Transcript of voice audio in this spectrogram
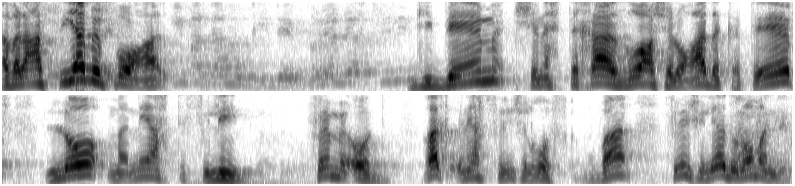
אבל העשייה בפועל... אם אדם הוא גידם, לא יניח תפילין? גידם שנחתכה הזרוע שלו עד הכתף, לא מניח תפילין. יפה מאוד. רק מניח תפילין של ראש, כמובן. תפילין של יד הוא לא מניח.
